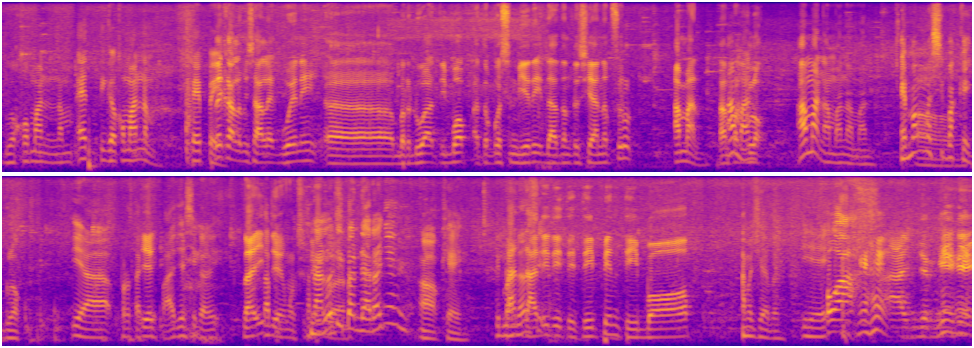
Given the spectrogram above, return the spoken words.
2,6 eh 3,6 TP. Tapi kalau misalnya gue nih eh, berdua Tibob atau gue sendiri datang ke Sihanoukville aman tanpa aman. Glock. Aman aman aman. Emang masih pakai Glock? Ya protektif Ya. aja sih kali. Nah itu Tapi yang maksudnya. Nah, lu di bandaranya? Oke. di kan bandara tadi sih- dititipin Tibob. Sama siapa? Iya. Wah, anjir Nih, nih,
